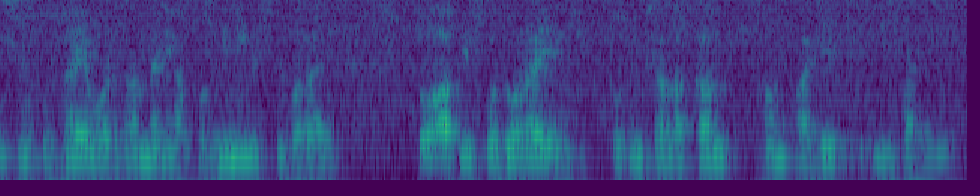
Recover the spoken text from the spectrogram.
इसमें कुछ नए वर्ड्स हैं मैंने आपको मीनिंग्स भी बताए। तो आप इसको दोहराइए तो इनशाला कल हम आगे पढ़ेंगे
